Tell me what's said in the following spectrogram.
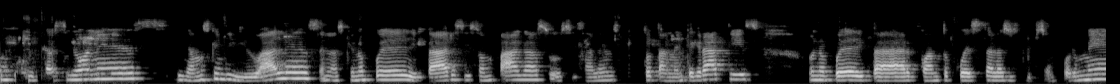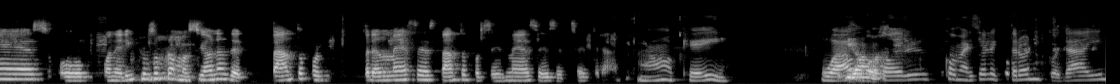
con publicaciones, digamos que individuales, en las que uno puede editar si son pagas o si salen totalmente gratis. Uno puede editar cuánto cuesta la suscripción por mes o poner incluso promociones de tanto por tres meses, tanto por seis meses, etcétera. Ah, ok. Wow, todo el comercio electrónico ya ahí.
